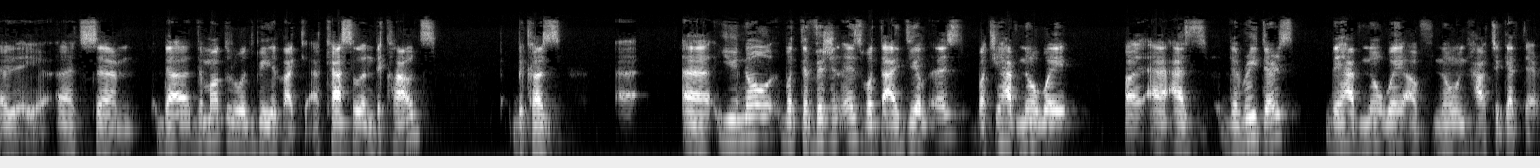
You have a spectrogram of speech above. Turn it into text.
uh, uh, it's um, the the model would be like a castle in the clouds, because uh, you know what the vision is, what the ideal is, but you have no way, uh, as the readers, they have no way of knowing how to get there.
